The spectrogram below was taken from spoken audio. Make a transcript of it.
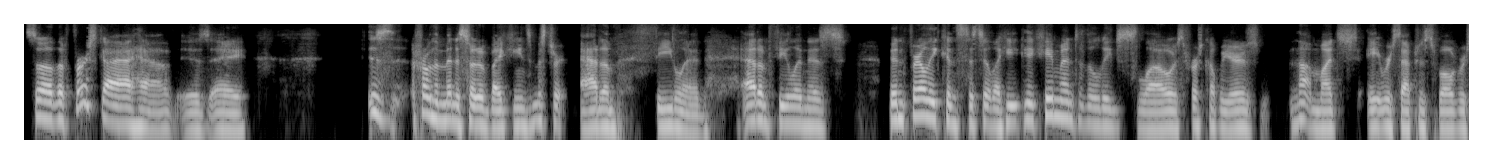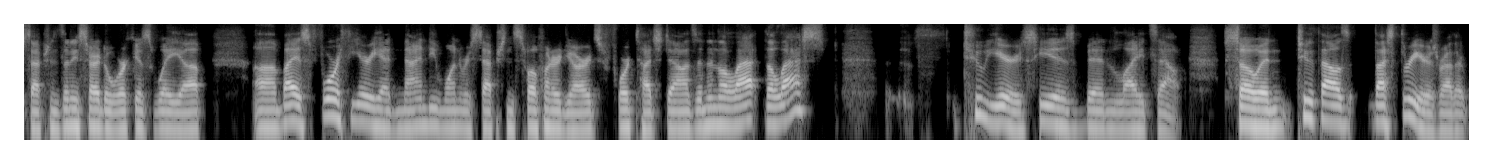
So the first guy I have is a is from the Minnesota Vikings, Mr. Adam Thielen. Adam Thielen has been fairly consistent. Like he, he came into the league slow his first couple years, not much, eight receptions, 12 receptions. Then he started to work his way up. Uh, by his fourth year, he had 91 receptions, 1,200 yards, four touchdowns, and then the la- the last two years he has been lights out. So in 2000, last three years rather,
